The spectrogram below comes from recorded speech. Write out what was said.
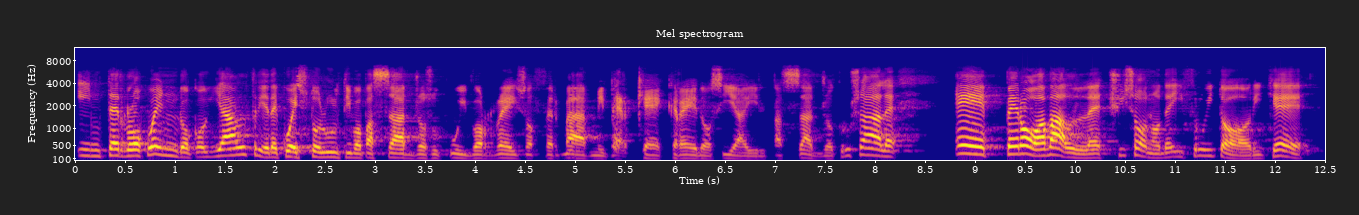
interloquendo con gli altri, ed è questo l'ultimo passaggio su cui vorrei soffermarmi perché credo sia il passaggio cruciale, e però a valle ci sono dei fruitori che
